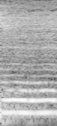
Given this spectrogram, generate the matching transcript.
say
